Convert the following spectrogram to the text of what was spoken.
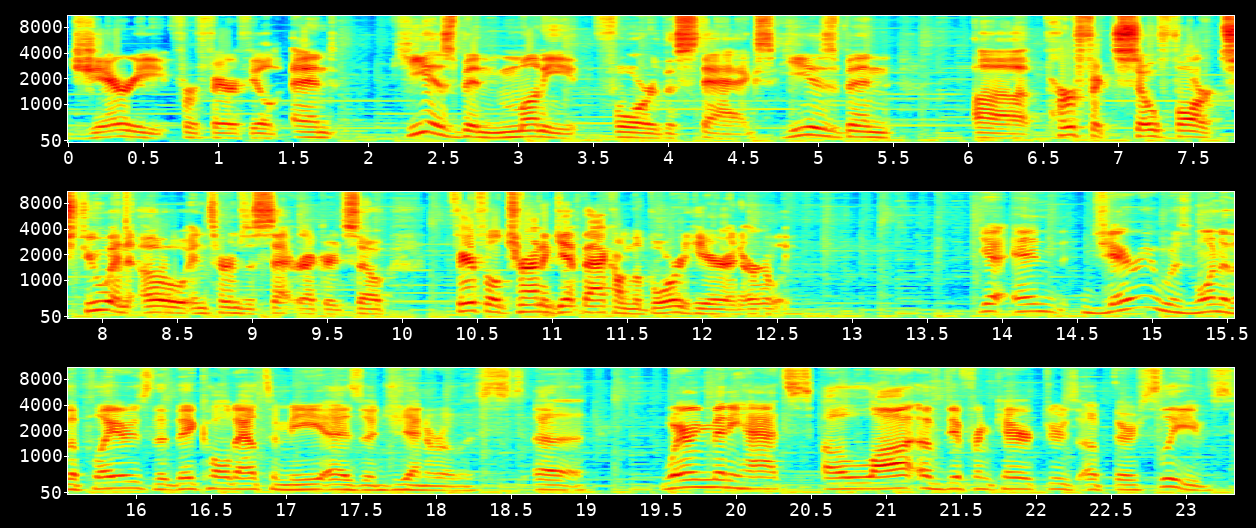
Jerry for Fairfield, and he has been money for the Stags. He has been uh, perfect so far, 2 and 0 in terms of set record. So Fairfield trying to get back on the board here and early. Yeah, and Jerry was one of the players that they called out to me as a generalist. Uh, wearing many hats, a lot of different characters up their sleeves.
